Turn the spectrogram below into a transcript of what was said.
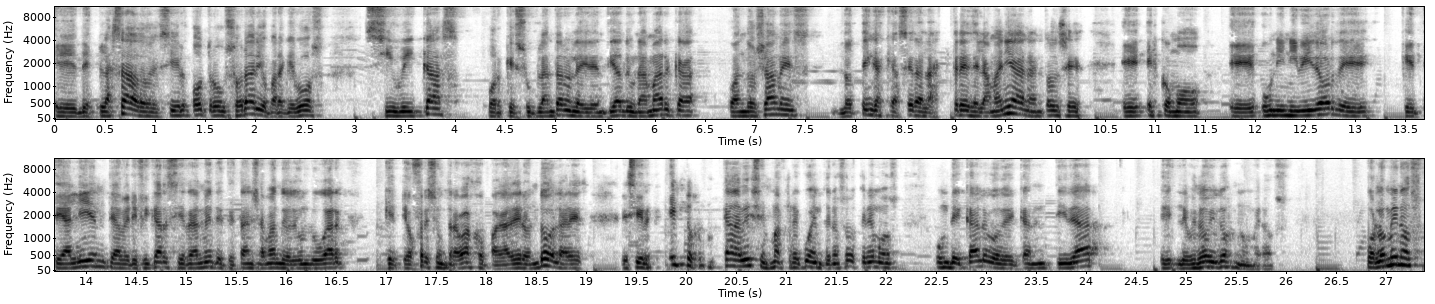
eh, desplazado, es decir, otro uso horario para que vos, si ubicás porque suplantaron la identidad de una marca, cuando llames lo tengas que hacer a las 3 de la mañana, entonces eh, es como eh, un inhibidor de que te aliente a verificar si realmente te están llamando de un lugar que te ofrece un trabajo pagadero en dólares. Es decir, esto cada vez es más frecuente. Nosotros tenemos un decálogo de cantidad eh, les doy dos números. Por lo menos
